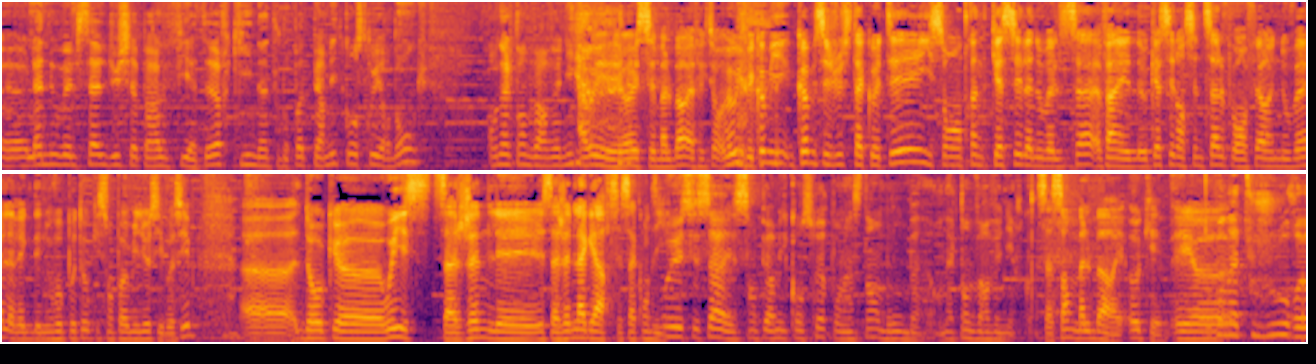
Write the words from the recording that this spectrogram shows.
euh, la nouvelle salle du Chaparral Theater qui n'a toujours pas de permis de construire. Donc, on a le temps de voir venir. Ah oui, c'est mal barré effectivement. Mais oui, mais comme il- comme c'est juste à côté, ils sont en train de casser la nouvelle salle, enfin de casser l'ancienne salle pour en faire une nouvelle avec des nouveaux poteaux qui sont pas au milieu si possible. Euh, donc euh, oui, ça gêne les, ça gêne la gare, c'est ça qu'on dit. Oui, c'est ça, et sans permis de construire pour l'instant, bon, bah, on a le temps de voir venir, quoi. Ça semble mal barré. Ok. Et Donc euh, on a toujours,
